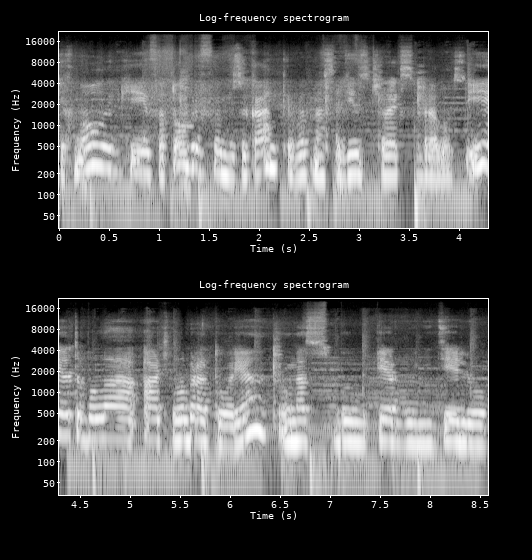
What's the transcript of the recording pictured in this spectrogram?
технологи, фотографы, музыканты. Вот нас 11 человек собралось. И это была арт-лаборатория. У нас был первую неделю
